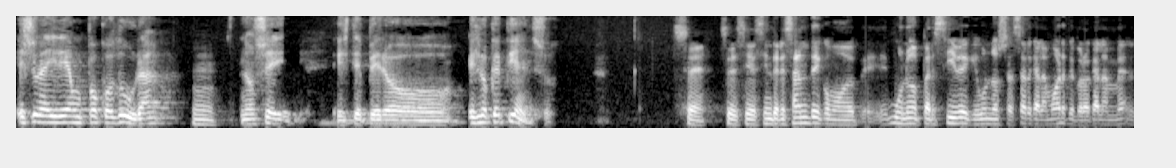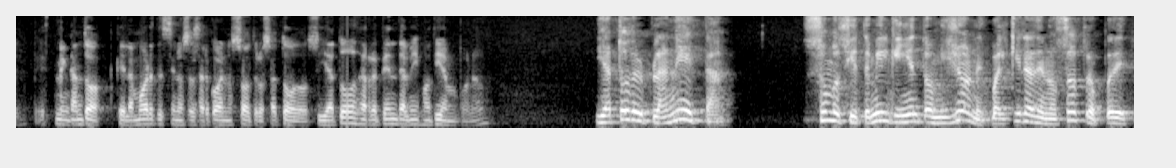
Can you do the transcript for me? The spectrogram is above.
es una idea un poco dura, mm. no sé, este, pero es lo que pienso. Sí, sí, sí, es interesante como eh, uno percibe que uno se acerca a la muerte, pero acá me encantó que la muerte se nos acercó a nosotros, a todos, y a todos de repente al mismo tiempo, ¿no? Y a todo el planeta. Somos 7.500 millones, cualquiera de nosotros puede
